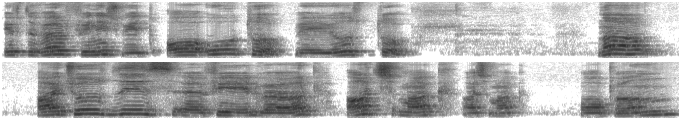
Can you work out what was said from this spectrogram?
If the verb finish with o, u, t. We use to. Now, I choose this uh, field verb açmak, açmak, open,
